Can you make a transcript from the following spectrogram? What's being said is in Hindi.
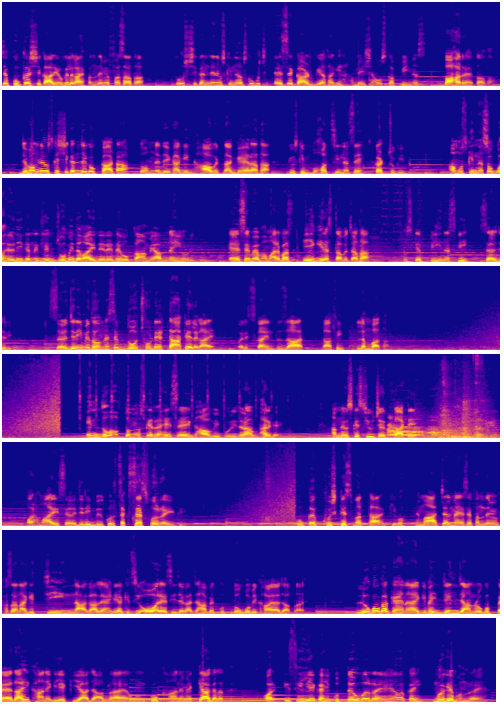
जब कुकर शिकारियों के लगाए फंदे में फंसा था तो शिकंजे ने उसकी नर्व्स को कुछ ऐसे काट दिया था कि हमेशा उसका पीनस बाहर रहता था। जब हमने उसके शिकंजे को काटा तो हमने देखा कि घाव इतना गहरा था कि उसकी बहुत सी नसें कट चुकी थी। हम उसकी नसों को हेल्दी करने के लिए जो भी दवाई दे रहे थे, वो कामयाब नहीं हो रही थी। ऐसे में अब हमारे पास एक ही रास्ता बचा था, उसके पीनस की सर्जरी सर्जरी में तो हमने सिर्फ़ दो छोटे टाके लगाए, पर इसका इंतज़ार काफ़ी लंबा था। इन दो हफ्तों में उसके रहे से घाव भी पूरी तरह भर गए। हमने उसके फ्यूचर काटे और हमारी सर्जरी बिल्कुल सक्सेसफुल रही थी। कुकर खुशकिस्मत था कि वो हिमाचल में ऐसे फंदे में फंसा, ना कि चीन, नागालैंड या किसी और ऐसी जगह जहाँ पे कुत्तों को भी खाया जाता है। लोगों का कहना है कि भाई, जिन जानवरों को पैदा ही खाने के लिए किया जाता है, उनको खाने में क्या गलत है? और इसीलिए कहीं कुत्ते उबल रहे हैं और कहीं मुर्गे भुन रहे हैं।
